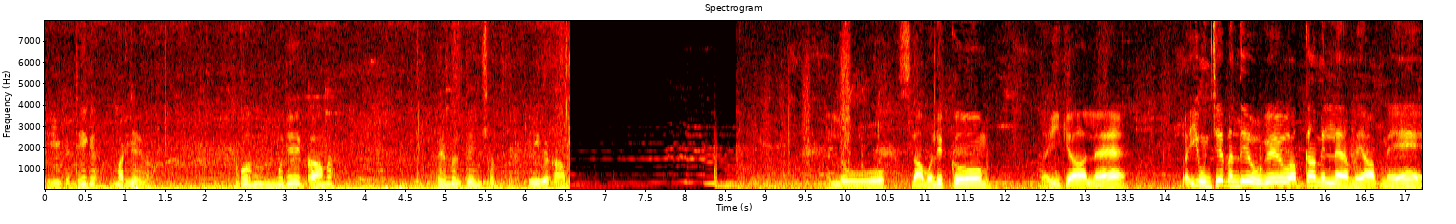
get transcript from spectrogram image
ٹھیک ہے۔ ٹھیک ہے؟ مر جائے گا۔ اور مجھے ایک کام ہے پھر ملتے ہیں انشاءاللہ۔ ٹھیک ہے کام۔ ہیلو السلام علیکم۔ بھائی کیا حال ہے بھائی اونچے بندے ہو گئے ہو۔ اب کہاں ملنا ہے ہمیں آپ نے؟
